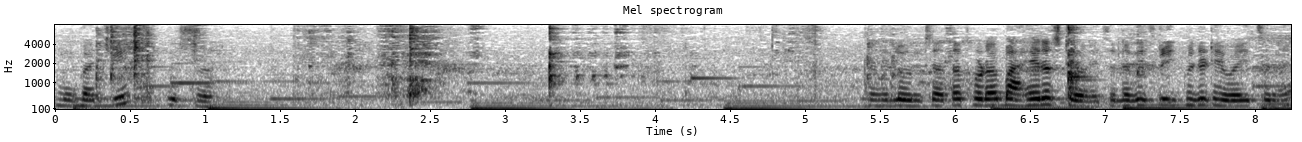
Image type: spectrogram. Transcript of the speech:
मुगाची उसळ. लोणचं आता थोडं बाहेरच ठेवायचं लगेच फ्रीजमध्ये ठेवायचं नाही.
